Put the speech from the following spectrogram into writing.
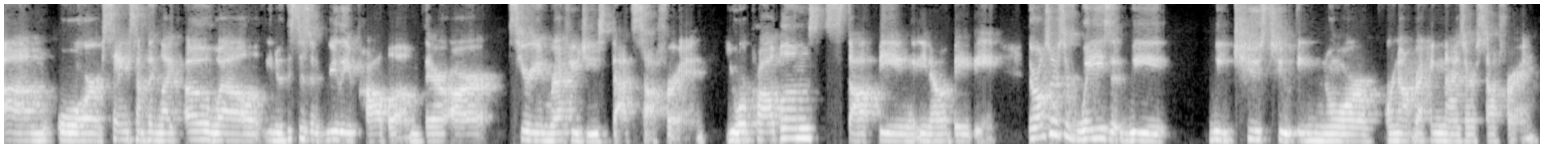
um, or saying something like, oh, well, you know, this isn't really a problem. There are Syrian refugees that's suffering. Your problems, stop being, you know, a baby. There are all sorts of ways that we we choose to ignore or not recognize our suffering.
